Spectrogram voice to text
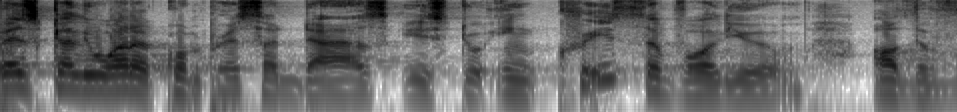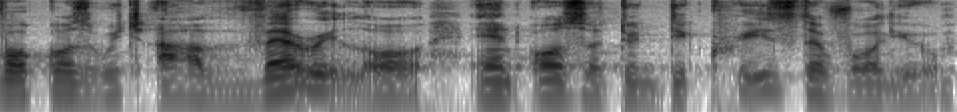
Basically what a compressor does is to increase the volume of the vocals which are very low and also to decrease the volume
